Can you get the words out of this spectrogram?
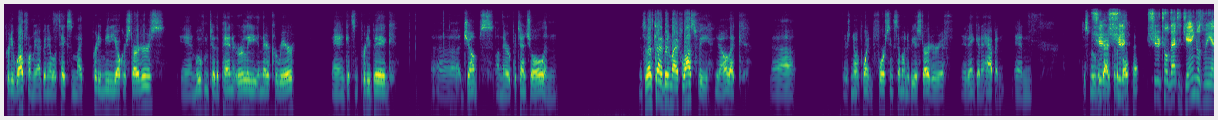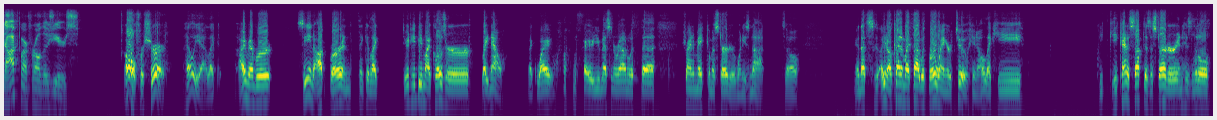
pretty well for me. I've been able to take some like pretty mediocre starters and move them to the pen early in their career and get some pretty big uh, jumps on their potential and and so that's kind of been my philosophy you know like uh, there's no point in forcing someone to be a starter if it ain't going to happen and just moving should, guys to the bullpen. Should have told that to Jangles when he had Akbar for all those years. Oh, for sure. Hell yeah. Like I remember seeing Akbar and thinking like, dude, he'd be my closer right now. Like why why are you messing around with uh, trying to make him a starter when he's not? So and that's you know kind of my thought with Berwanger too, you know, like he he he kind of sucked as a starter in his little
